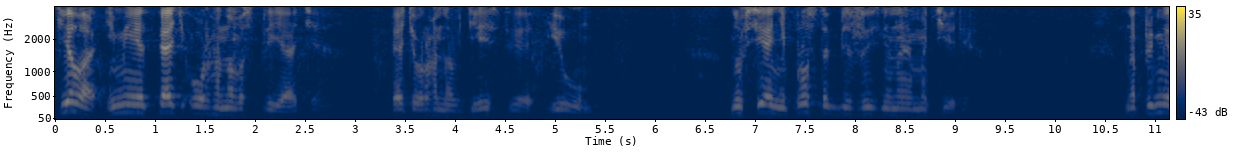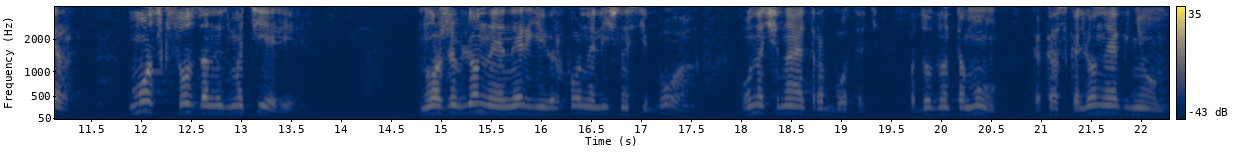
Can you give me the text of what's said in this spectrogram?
Тело имеет пять органов восприятия, пять органов действия и ум. Но все они просто безжизненная материя. Например, мозг создан из материи, но оживленной энергией Верховной Личности Бога он начинает работать, подобно тому, как раскаленный огнем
